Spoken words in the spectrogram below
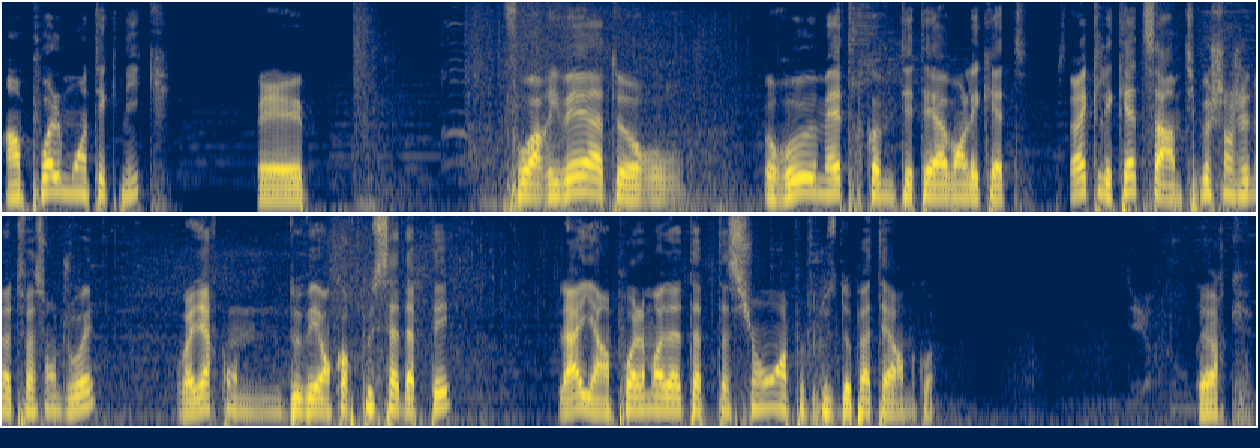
un poil moins technique. Mais faut arriver à te remettre comme t'étais avant les quêtes. C'est vrai que les quêtes, ça a un petit peu changé notre façon de jouer. On va dire qu'on devait encore plus s'adapter. Là, il y a un poil moins d'adaptation, un peu plus de pattern, quoi. Burk.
